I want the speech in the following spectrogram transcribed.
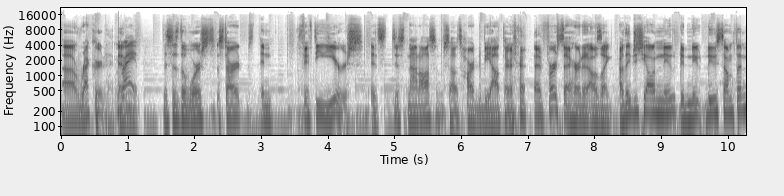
uh, record. And Right. This is the worst start in 50 years. It's just not awesome. So it's hard to be out there. At first, I heard it. I was like, are they just yelling Newt? Did Newt do something?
